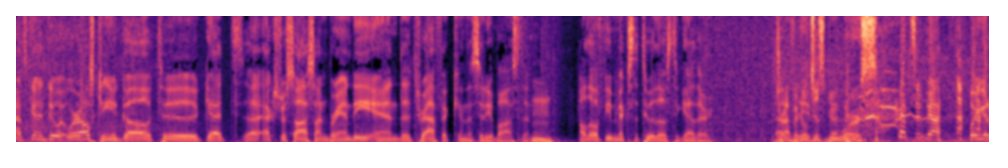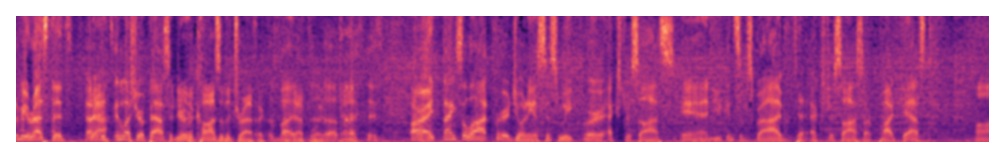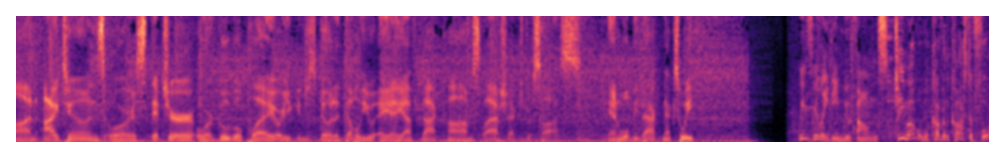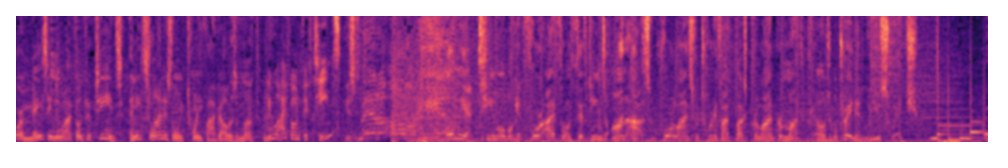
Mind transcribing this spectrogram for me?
That's going to do it. Where else can you go to get uh, extra sauce on brandy and the traffic in the city of Boston? Although, if you mix the two of those together, Traffic will just be worse. that's yeah, well, you're going to be arrested uh, Yeah. unless you're a passenger. You're the cause of the traffic But, at that point. uh, Yeah. All right. Thanks a lot for joining us this week for Extra Sauce. And you can subscribe to Extra Sauce, our podcast, on iTunes or Stitcher or Google Play, or you can just go to waaf.com slash extra sauce. And we'll be back next week. We really need new phones. T-Mobile will cover the cost of four amazing new iPhone 15s, and each line is only $25 a month. New iPhone 15s? Only at T-Mobile get four iPhone 15s on us and four lines for 25 bucks per line per month with eligible trade-in when you switch.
